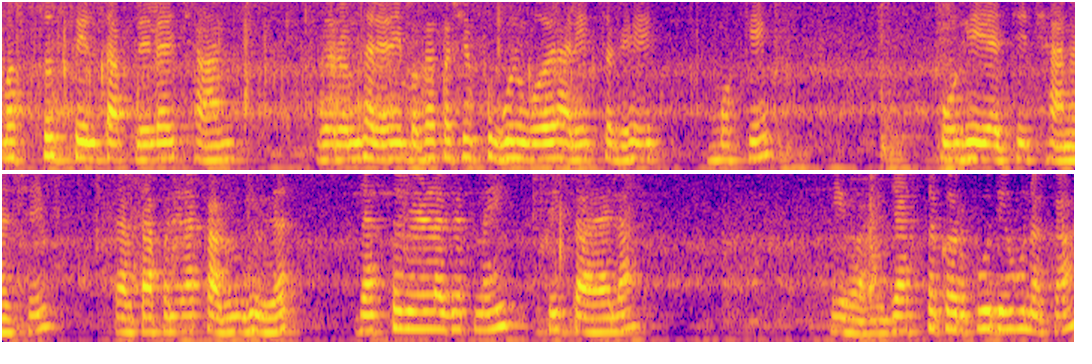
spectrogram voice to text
मस्तच तेल तापलेलं आहे छान. गरम झाल्याने बघा कसे फुगून वर आलेत सगळे मके. पोहे याचे छान असे. तर आता आपण याला काढून घेऊयात. जास्त वेळ लागत नाही ते तळायला. हे बघा जास्त करपू देऊ नका.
